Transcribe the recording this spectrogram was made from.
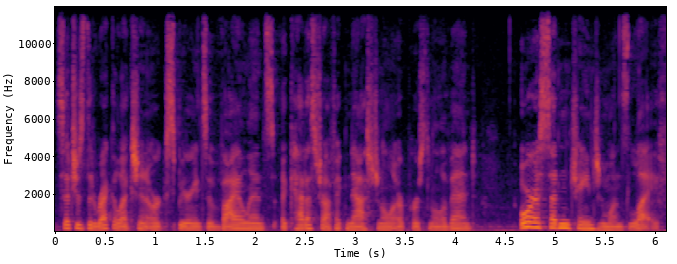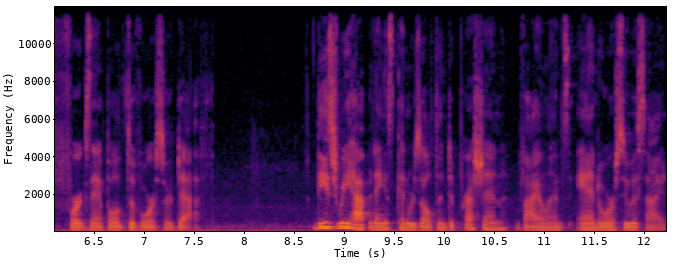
such as the recollection or experience of violence, a catastrophic national or personal event, or a sudden change in one's life, for example, divorce or death. These rehappenings can result in depression, violence, and or suicide.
